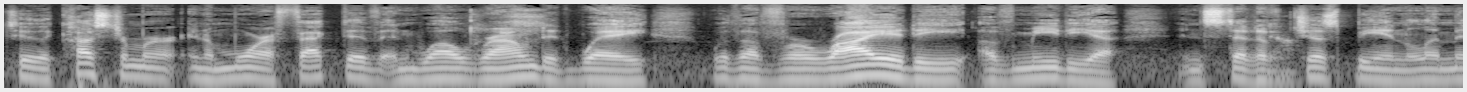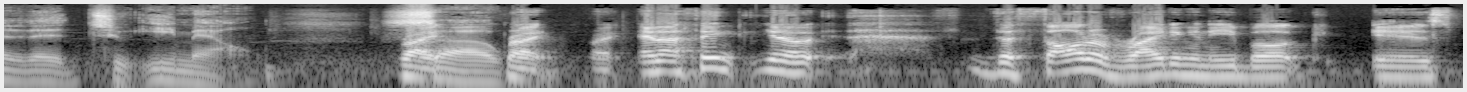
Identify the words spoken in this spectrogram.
to the customer in a more effective and well rounded way with a variety of media instead of yeah. just being limited to email. Right, so, right, right. And I think, you know, the thought of writing an ebook is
